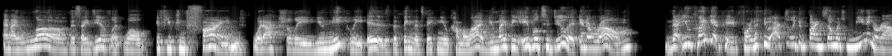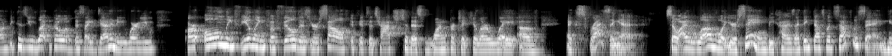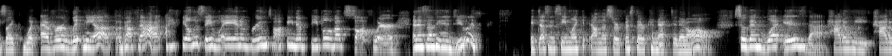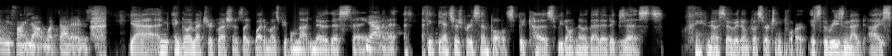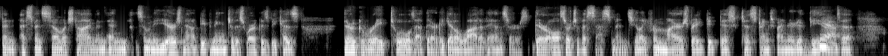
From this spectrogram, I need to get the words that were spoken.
And I love this idea of like, well, if you can find what actually uniquely is the thing that's making you come alive, you might be able to do it in a realm that you could get paid for, that you actually could find so much meaning around because you let go of this identity where you are only feeling fulfilled as yourself if it's attached to this one particular way of expressing it. So I love what you're saying because I think that's what Seth was saying. He's like, whatever lit me up about that, I feel the same way in a room talking to people about software. And it's nothing to do with it doesn't seem like on the surface they're connected at all. So then what is that? How do we how do we find out what that is? Yeah. And, and going back to your question, it's like, why do most people not know this thing? Yeah. And I, I think the answer is pretty simple. It's because we don't know that it exists. you know, so we don't go searching for it. It's the reason I, I spent, I've spent so much time and, and so many years now deepening into this work is because there are great tools out there to get a lot of answers. There are all sorts of assessments, you know, like from Myers-Briggs to DISC to StrengthsFinder to VIA yeah. to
